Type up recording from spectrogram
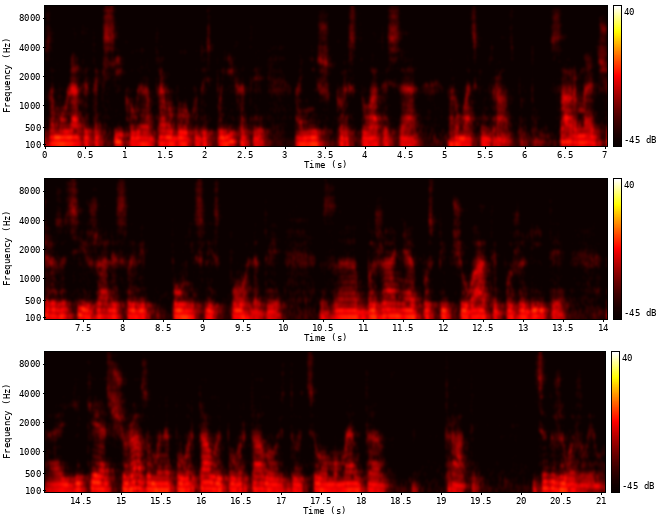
замовляти таксі, коли нам треба було кудись поїхати, аніж користуватися громадським транспортом. Саме через оці жалісливі повні сліз погляди, за бажання поспівчувати, пожаліти, е, яке щоразу мене повертало і повертало ось до цього моменту втрати. І це дуже важливо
